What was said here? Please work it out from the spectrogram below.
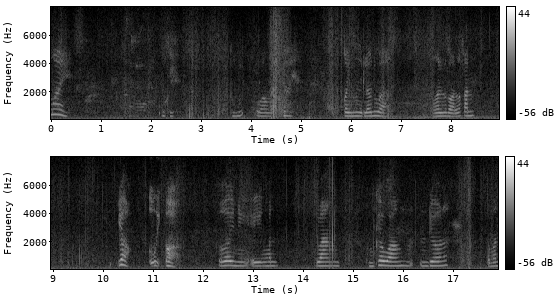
ไม่โอเคตรงนี้วางไว้ได้ใกล้มืดแล้วนี่ว่าเอาก่อนแล้วกันย่าเอ้ยอะ เอ้ยนี่เองมันวาง ผมแค่วางเดียวนะ แต่มัน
